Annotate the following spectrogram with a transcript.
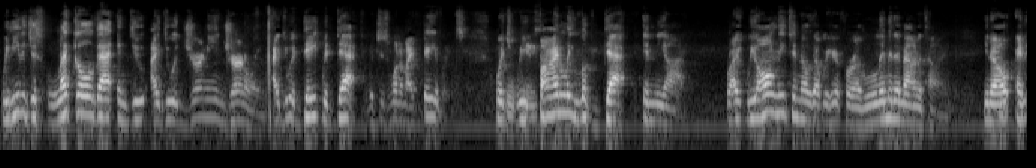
we need to just let go of that and do. I do a journey in journaling. I do a date with death, which is one of my favorites. Which mm-hmm. we finally look death in the eye. Right? We all need to know that we're here for a limited amount of time. You know, and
